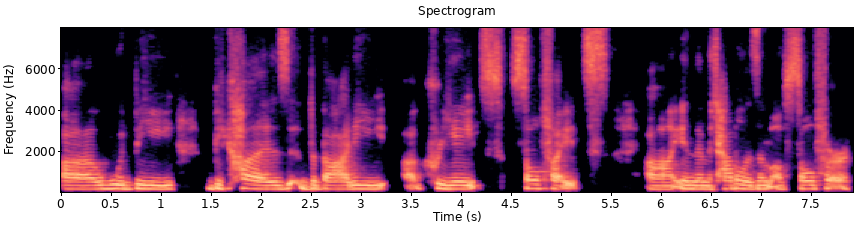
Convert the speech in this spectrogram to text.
uh, would be because the body uh, creates sulfites uh, in the metabolism of sulfur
